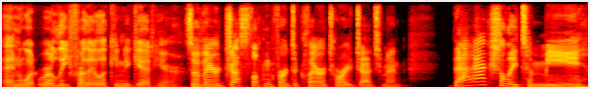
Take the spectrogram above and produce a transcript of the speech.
And what relief are they looking to get here? So they're just looking for a declaratory judgment. That actually, to me,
